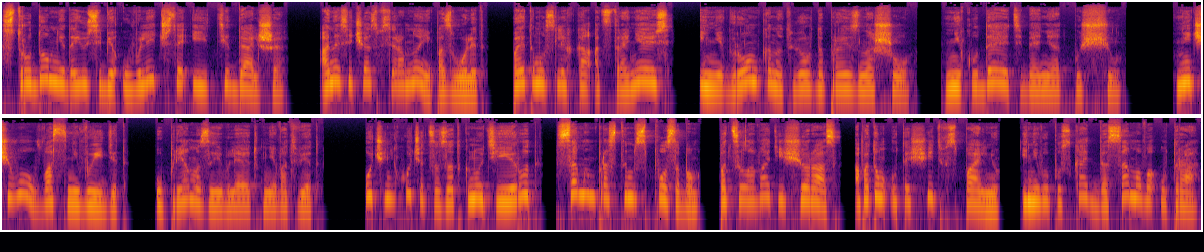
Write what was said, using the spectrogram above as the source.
с трудом не даю себе увлечься и идти дальше. Она сейчас все равно не позволит, поэтому слегка отстраняюсь и негромко, но твердо произношу «Никуда я тебя не отпущу». «Ничего у вас не выйдет», упрямо заявляют мне в ответ. Очень хочется заткнуть ей рот самым простым способом, поцеловать еще раз, а потом утащить в спальню и не выпускать до самого утра.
